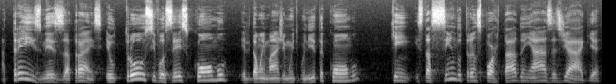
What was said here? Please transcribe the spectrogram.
Há três meses atrás eu trouxe vocês como, ele dá uma imagem muito bonita, como quem está sendo transportado em asas de águia.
